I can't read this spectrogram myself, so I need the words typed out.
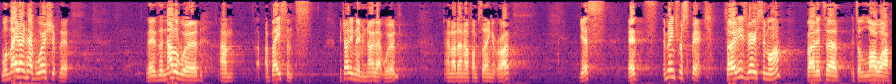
well, they don't have worship there. There's another word, um, obeisance, which I didn't even know that word, and I don't know if I'm saying it right. Yes, it's, it means respect. So it is very similar, but it's a it's a lower,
